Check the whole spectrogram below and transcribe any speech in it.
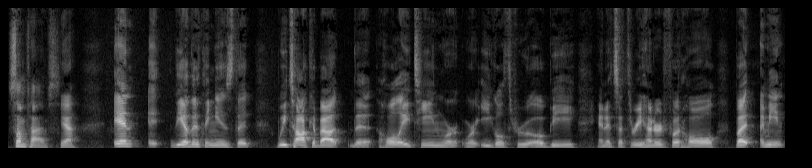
Sometimes. Yeah, and it, the other thing is that we talk about the hole 18 where where Eagle through OB and it's a 300 foot hole, but I mean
